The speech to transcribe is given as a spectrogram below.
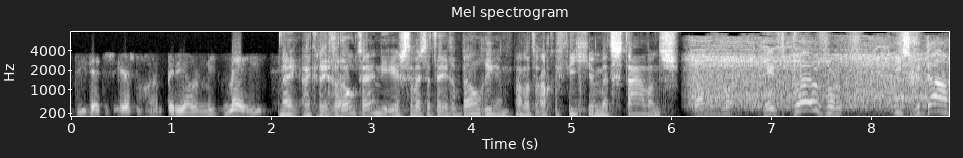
Die deed dus eerst nog een periode niet mee. Nee, hij kreeg rood hè, in die eerste wedstrijd tegen België. Na dat akkefietje met Stalens. Dan heeft Kluivert iets gedaan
